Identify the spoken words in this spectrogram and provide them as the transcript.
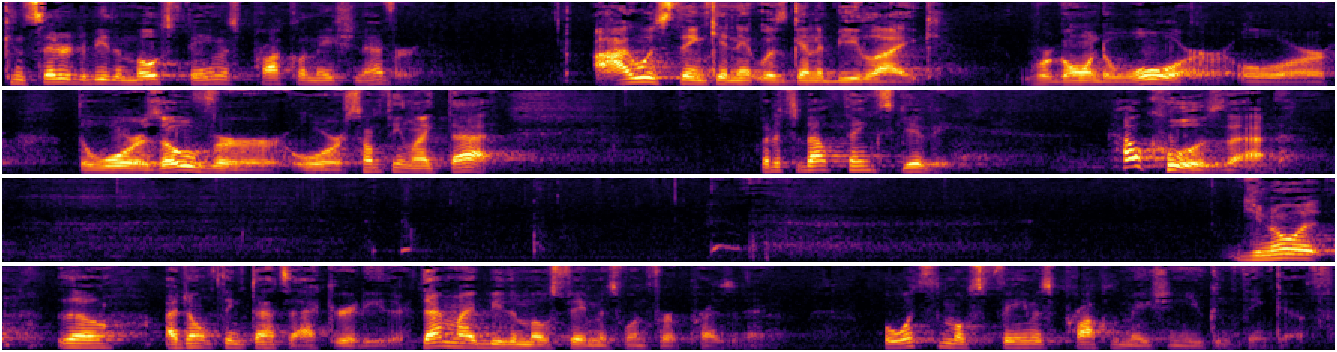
considered to be the most famous proclamation ever. I was thinking it was going to be like, we're going to war, or the war is over, or something like that. But it's about Thanksgiving. How cool is that? You know what, though? I don't think that's accurate either. That might be the most famous one for a president. But what's the most famous proclamation you can think of?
